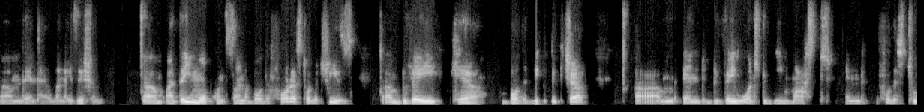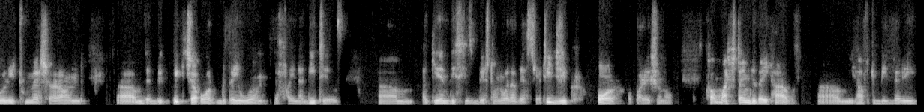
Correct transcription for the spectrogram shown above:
um, the entire organization? Um, are they more concerned about the forest or the trees? Um, do they care about the big picture? Um, and do they want to be masked and for the story to mesh around um, the big picture or do they want the finer details? Um, again, this is based on whether they're strategic or operational. How much time do they have? Um, you have to be very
